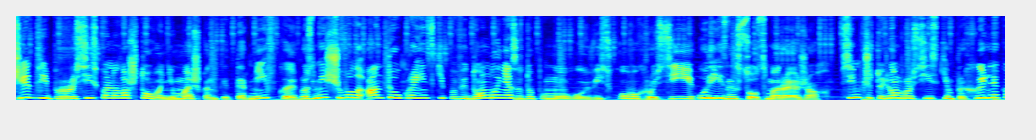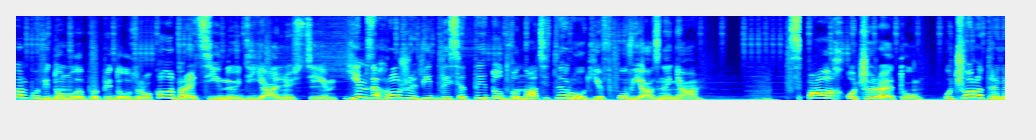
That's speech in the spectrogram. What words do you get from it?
Ще дві проросійсько налаштовані мешканки Тернівки розміщували антиукраїнські повідомлення за допомогою військових Росії у різних соцмережах. Всім чотирьом російським прихильникам повідомили про підозру колабораційної діяльності. Їм загрожує від 10 до 12 років ув'язнення. Спалах очерету. Учора, 3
